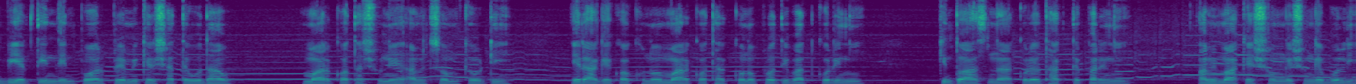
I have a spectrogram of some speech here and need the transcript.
বিয়ের তিন দিন পর প্রেমিকের সাথে উধাও। মার কথা শুনে আমি চমকে উঠি। এর আগে কখনো মার কথার কোনো প্রতিবাদ করিনি। কিন্তু আজ না করেও থাকতে পারিনি। আমি মাকে সঙ্গে সঙ্গে বলি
